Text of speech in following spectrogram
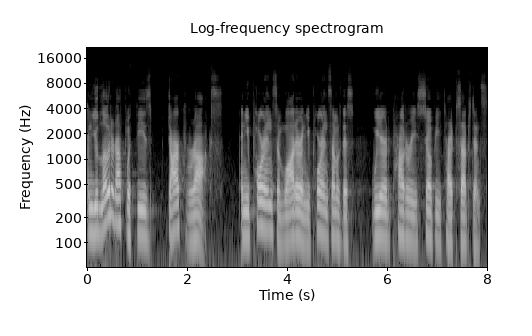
and you load it up with these dark rocks, and you pour in some water and you pour in some of this weird, powdery, soapy type substance.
